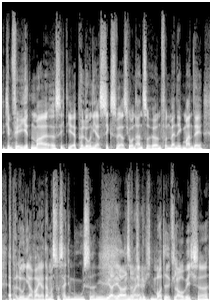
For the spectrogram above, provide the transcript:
ich empfehle jedem mal, äh, sich die Apollonia 6 Version anzuhören von Manic Monday. Apollonia war ja damals so seine Muse. Hm, ja, ja, das natürlich. war ja eigentlich ein Model, glaube ich, ne?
